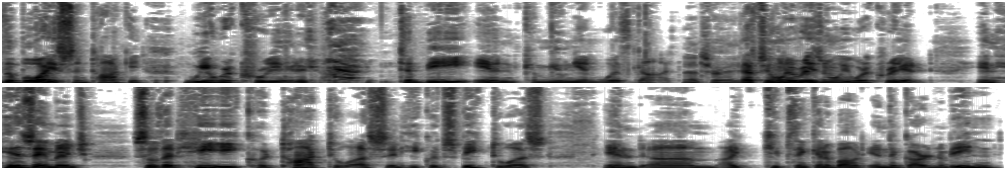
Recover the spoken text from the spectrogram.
the voice and talking. We were created to be in communion with God. That's right. That's the only reason we were created in His image, so that He could talk to us and He could speak to us. And um, I keep thinking about in the Garden of Eden,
